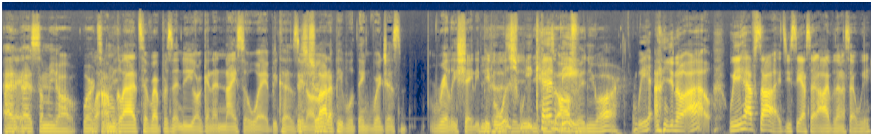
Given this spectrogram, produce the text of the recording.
as, as some of y'all were. Well, I'm me. glad to represent New York in a nicer way because you It's know true. a lot of people think we're just really shady people, which we because can be. Often you are. We, you know, I we have sides. You see, I said I, but then I said we.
